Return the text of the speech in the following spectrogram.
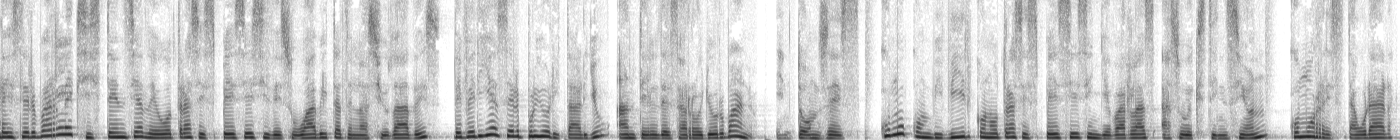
Preservar la existencia de otras especies y de su hábitat en las ciudades debería ser prioritario ante el desarrollo urbano. Entonces, ¿cómo convivir con otras especies sin llevarlas a su extinción? ¿Cómo restaurar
